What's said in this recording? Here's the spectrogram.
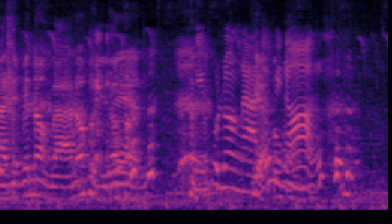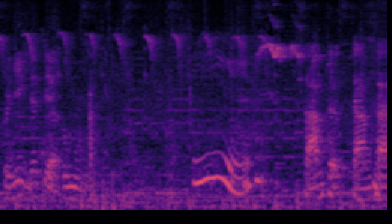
นายจะเป็นน้องลาเนาะคนนี้เนาะ นี่พูดน้องนาเด้อพี่น้องคนยิ่งจะเตี่ยกูหมูนี่สามเถอะสามค่ะ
